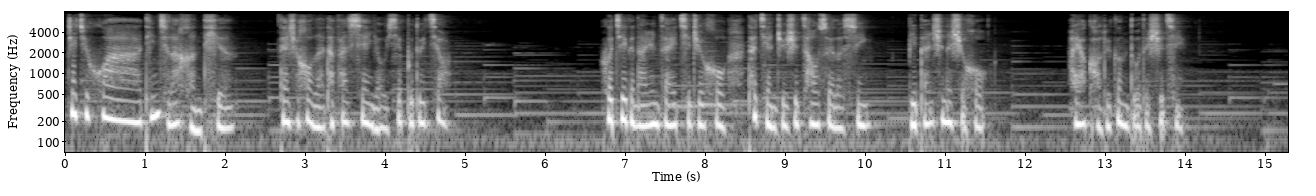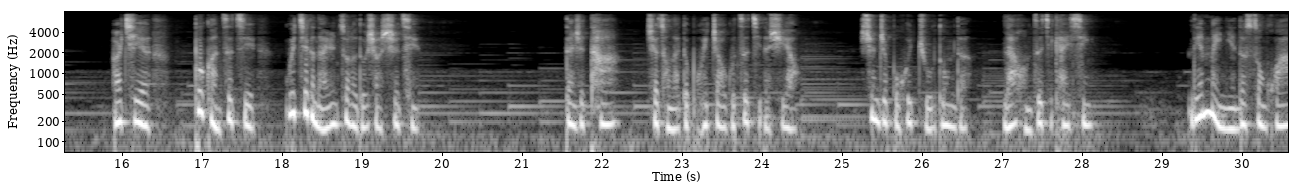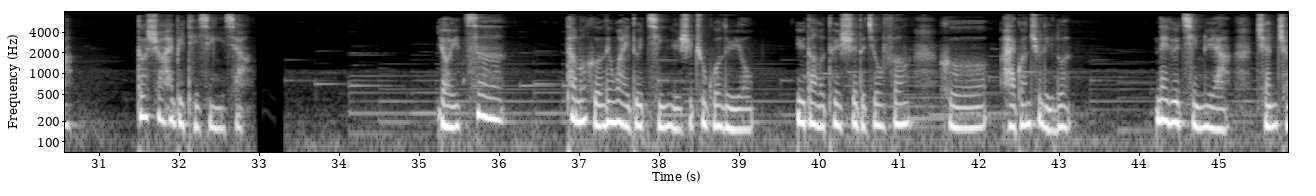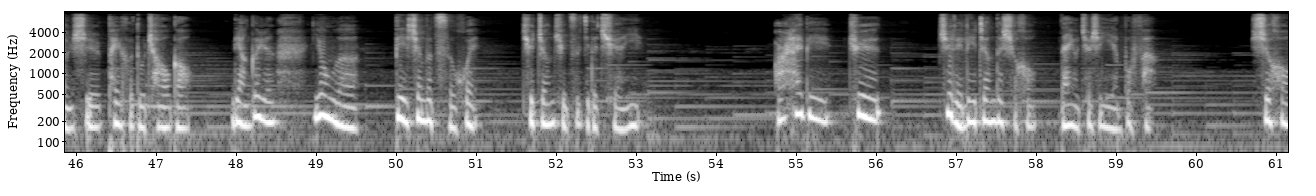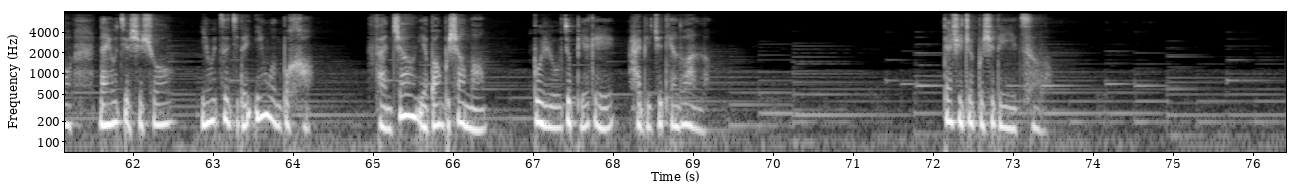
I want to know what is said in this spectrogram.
这句话听起来很甜。但是后来，他发现有一些不对劲儿。和这个男人在一起之后，他简直是操碎了心，比单身的时候还要考虑更多的事情。而且，不管自己为这个男人做了多少事情，但是他却从来都不会照顾自己的需要，甚至不会主动的来哄自己开心，连每年的送花。都需要 Happy 提醒一下。有一次，他们和另外一对情侣是出国旅游，遇到了退税的纠纷和海关去理论。那对情侣啊，全程是配合度超高，两个人用了毕生的词汇去争取自己的权益，而 Happy 去据理力争的时候，男友却是一言不发。事后，男友解释说，因为自己的英文不好，反正也帮不上忙，不如就别给海比去添乱了。但是这不是第一次了，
